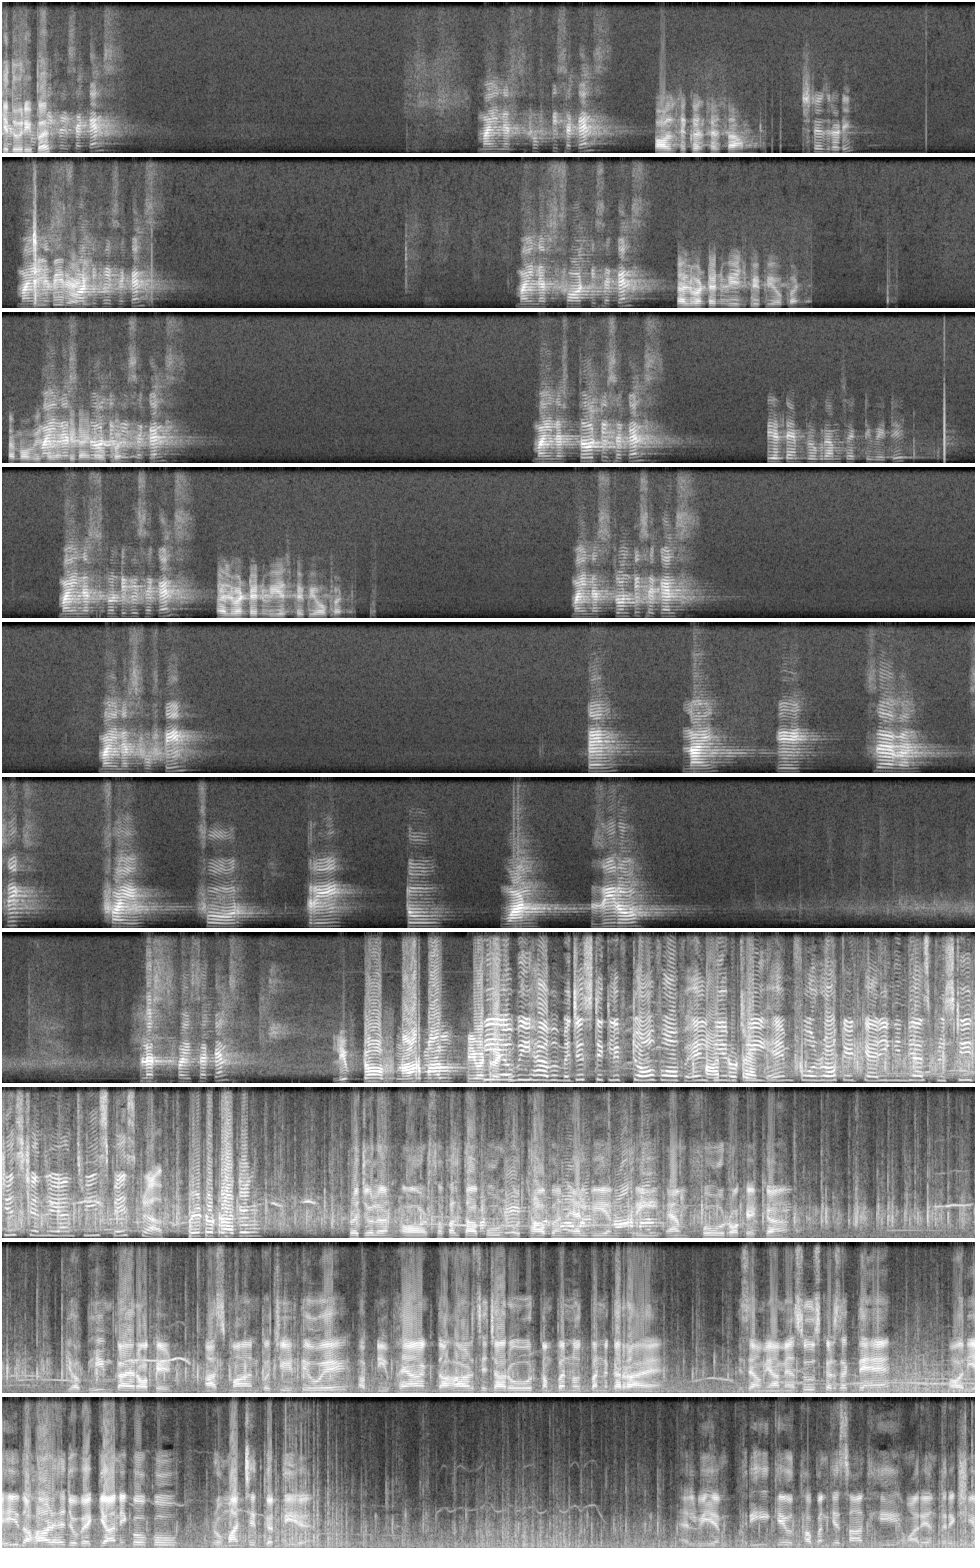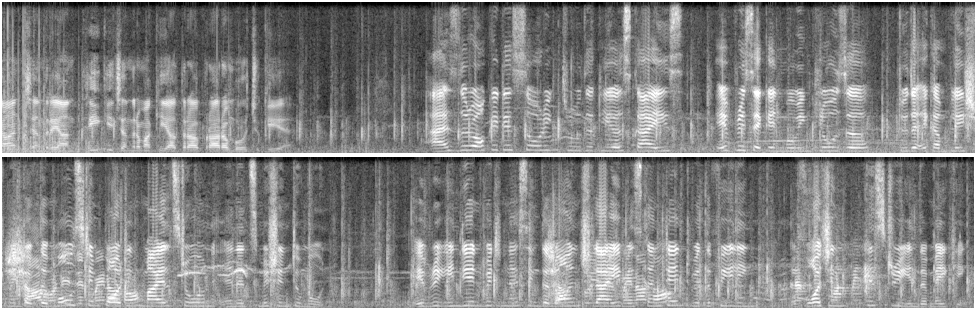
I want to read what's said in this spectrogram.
की दूरी पर Minus 50 seconds. All sequences armed. Stage ready. Minus TB ready. seconds. Minus 40 seconds. L110 VHPP open. MOV Minus 79 open. 33 seconds. Minus 30 seconds. Real-time programs activated. Minus 25 seconds. L110 VSPP open. Minus 20 seconds. Minus 15. 10, 9, 8, 7, 6, 5, 4, 3, 2, 1, 0. Plus 5 seconds. Lift off normal. P1 Here tracking. we have a majestic liftoff of LVM-3 M4 rocket carrying India's prestigious Chandrayaan-3 spacecraft. P2 tracking. प्रज्वलन और सफलतापूर्ण उत्थापन L V M three M four rocket का यह भीम का rocket आसमान को चीरते हुए अपनी भयानक दहाड़ से चारों ओर कंपन उत्पन्न कर रहा है इसे हम यहाँ महसूस कर सकते हैं और यही दहाड़ है जो वैज्ञानिकों को रोमांचित करती है एल थ्री के उत्थापन के साथ ही हमारे अंतरिक्ष यान चंद्रयान थ्री की चंद्रमा की यात्रा प्रारंभ हो चुकी है As the rocket is soaring through the clear skies, every second moving closer to the accomplishment of the most important milestone in its mission to moon. Every Indian witnessing the launch live is content with the feeling of watching history in the making.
